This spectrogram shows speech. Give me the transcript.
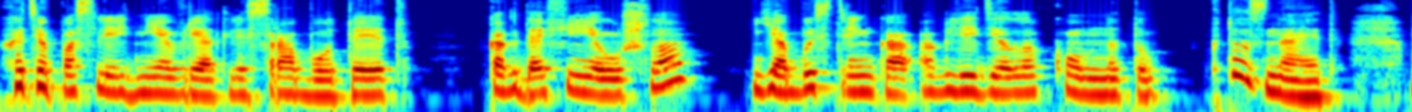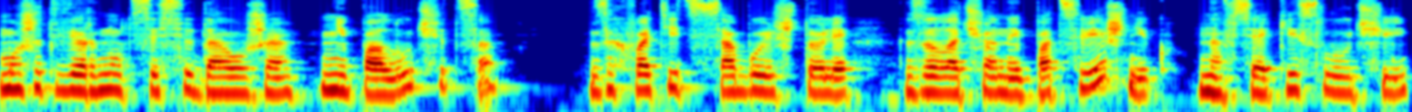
хотя последнее вряд ли сработает. Когда фея ушла, я быстренько оглядела комнату. Кто знает, может вернуться сюда уже не получится. Захватить с собой, что ли, золоченый подсвечник на всякий случай.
